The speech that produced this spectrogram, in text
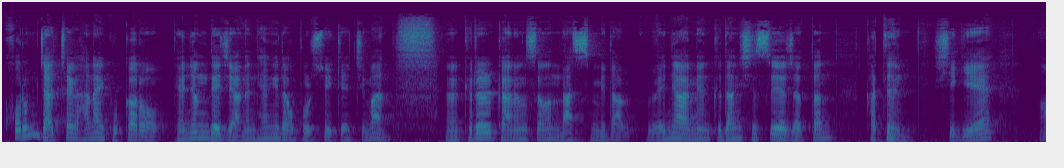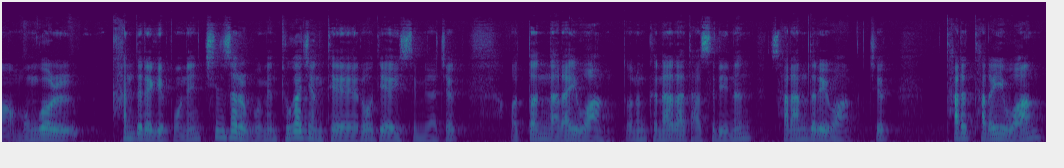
코름 자체가 하나의 국가로 변형되지 않은 형이라고 볼 수 있겠지만 어, 그럴 가능성은 낮습니다. 왜냐하면 그 당시 쓰여졌던 같은 시기에 어, 몽골 칸들에게 보낸 친서를 보면 두 가지 형태로 되어 있습니다. 즉 어떤 나라의 왕 또는 그 나라 다스리는 사람들의 왕, 즉 타르타르의 왕,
